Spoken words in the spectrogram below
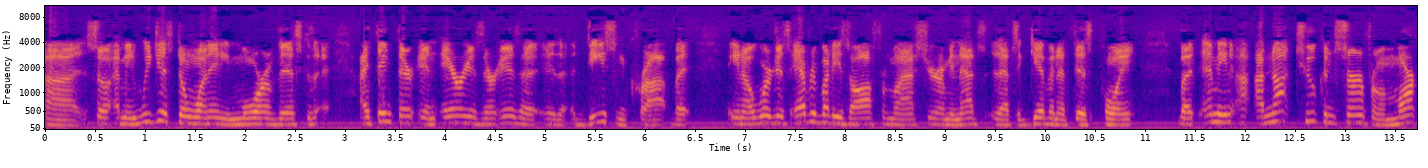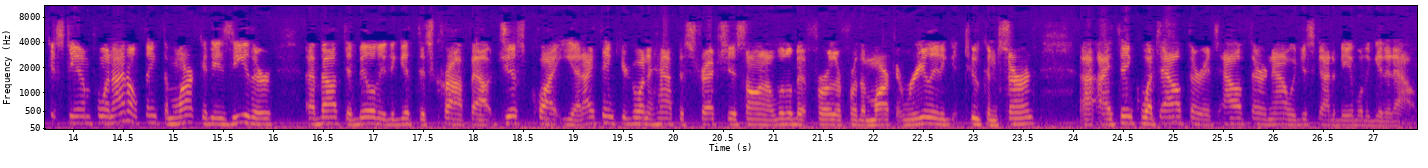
Uh, so I mean, we just don't want any more of this because I think there in areas there is a, is a decent crop, but you know we're just everybody's off from last year. I mean that's that's a given at this point. But I mean I, I'm not too concerned from a market standpoint. I don't think the market is either about the ability to get this crop out just quite yet. I think you're going to have to stretch this on a little bit further for the market really to get too concerned. I think what's out there, it's out there now. We just got to be able to get it out.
